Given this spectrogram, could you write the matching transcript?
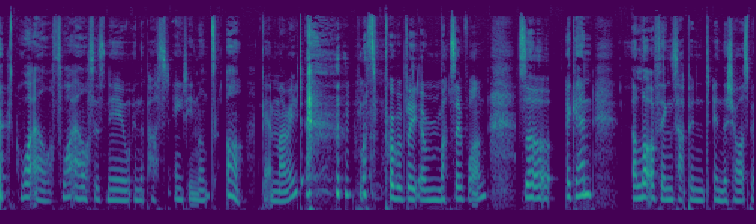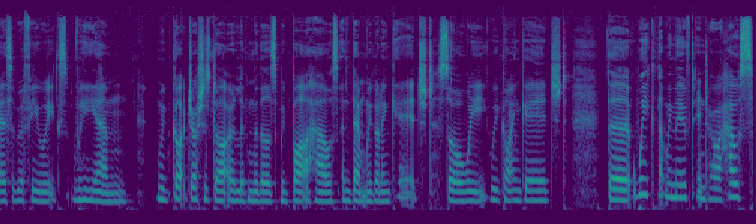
what else? What else is new in the past 18 months? Oh, getting married. That's probably a massive one. So, again, a lot of things happened in the short space of a few weeks. We um we got Josh's daughter living with us, we bought a house and then we got engaged. So we we got engaged the week that we moved into our house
